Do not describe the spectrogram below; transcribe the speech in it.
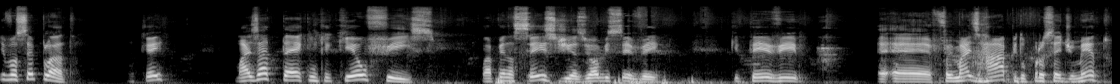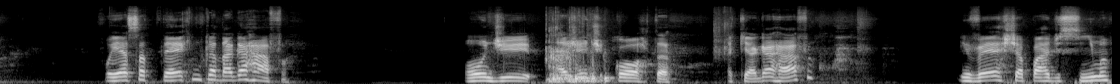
e você planta, ok? Mas a técnica que eu fiz com apenas seis dias, eu observei que teve é, é, foi mais rápido o procedimento, foi essa técnica da garrafa, onde a gente corta aqui a garrafa, inverte a parte de cima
